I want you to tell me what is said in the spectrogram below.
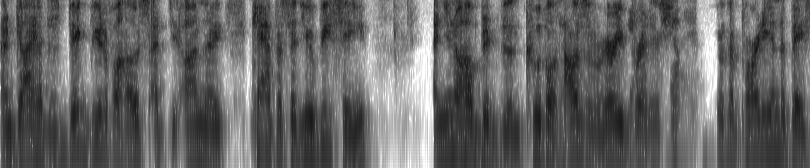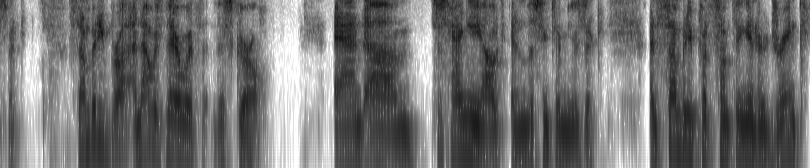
And Guy had this big, beautiful house at, on the campus at UBC. And you know how big the cool those houses were, very British. yep. There was a party in the basement. Somebody brought, and I was there with this girl, and um, just hanging out and listening to music. And somebody put something in her drink,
